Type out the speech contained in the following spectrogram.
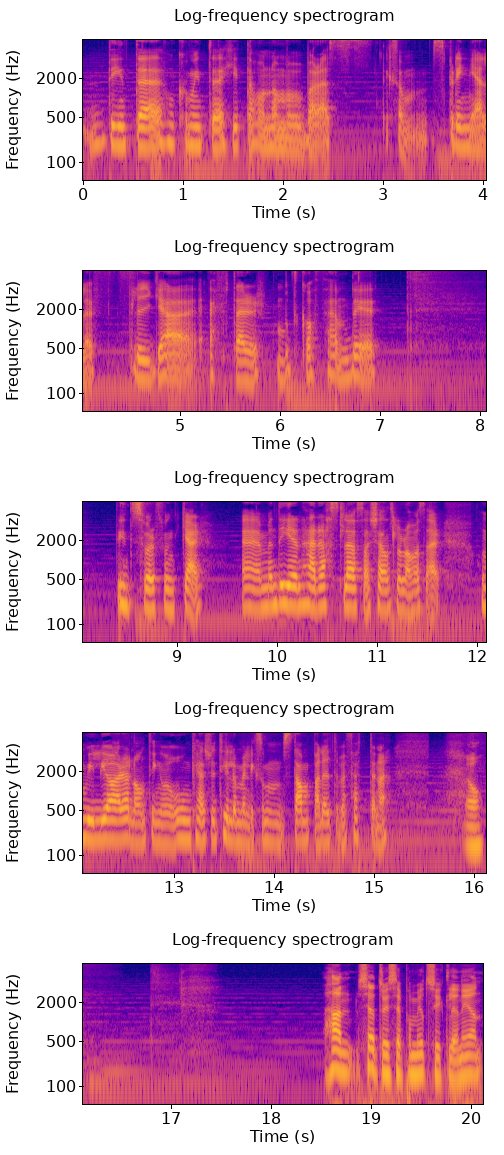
det är inte, hon kommer inte hitta honom och bara liksom springa eller flyga efter mot Gotham. Det, det är inte så det funkar. Eh, Men det är den här rastlösa känslan av att så här, hon vill göra någonting och hon kanske till och med liksom stampar lite med fötterna. Ja. Han sätter sig på motorcykeln igen.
